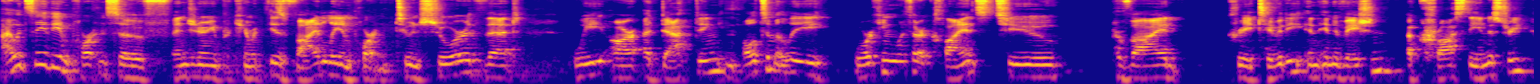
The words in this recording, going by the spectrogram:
I would say the importance of engineering and procurement is vitally important to ensure that we are adapting and ultimately working with our clients to provide creativity and innovation across the industry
